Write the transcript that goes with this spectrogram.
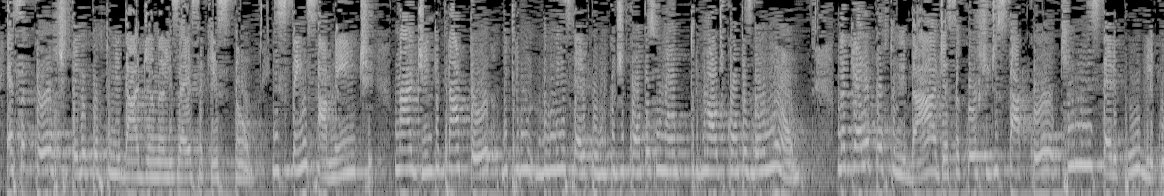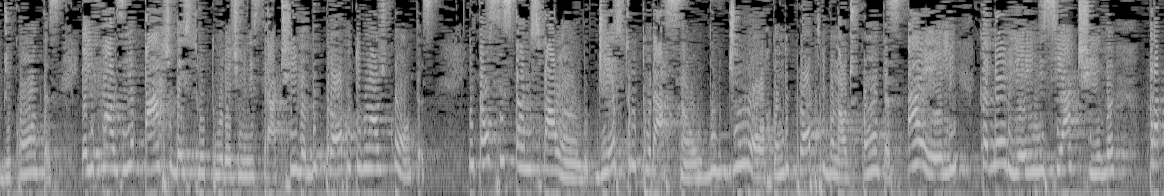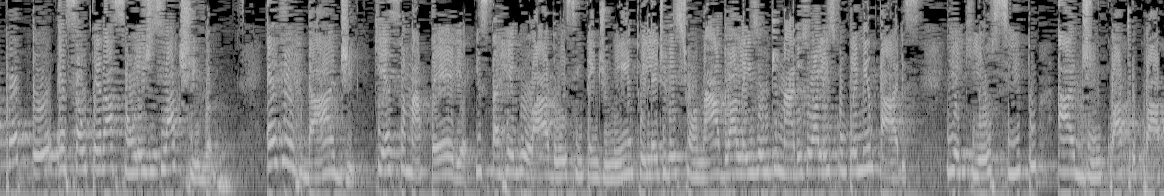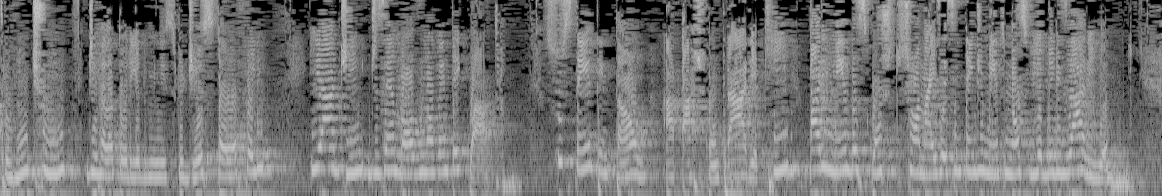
Essa corte teve oportunidade de analisar essa questão extensamente na ADIM que tratou do, do Ministério Público de Contas no Tribunal de Contas da União. Naquela oportunidade, essa corte destacou que o Ministério Público de Contas, ele fazia parte da estrutura administrativa do próprio Tribunal de Contas. Então, se estamos falando de estruturação do, de um órgão do próprio Tribunal de Contas, a ele caberia a iniciativa para propor essa alteração legislativa. É verdade que essa matéria está regulada, esse entendimento, ele é direcionado a leis ordinárias ou a leis complementares. E aqui eu cito a ADIM 4421, de relatoria do ministro Dias Toffoli, e a ADIM 1994. Sustenta, então, a parte contrária que, para emendas constitucionais, esse entendimento não se viabilizaria.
